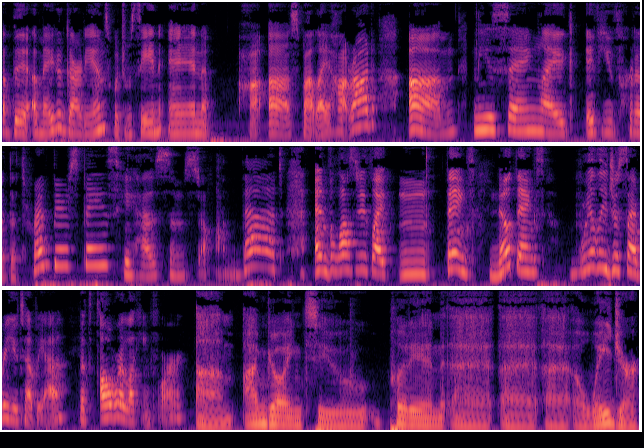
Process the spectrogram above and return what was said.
of the Omega Guardians, which was seen in Hot, uh, Spotlight Hot Rod. Um, and he's saying like, if you've heard of the Threadbare space, he has some stuff on that. And Velocity's like, mm, thanks, no thanks. Really, just Cyber Utopia. That's all we're looking for. Um, I'm going to put in a, a, a, a wager.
